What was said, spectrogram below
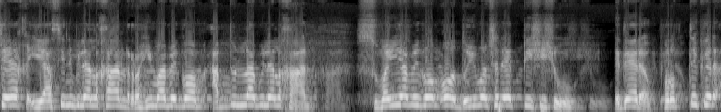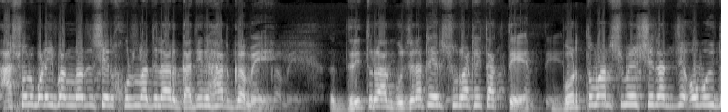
শেখ, ইয়াসিন বিলাল খান, রহিমা বেগম, আবদুল্লাহ বিলাল খান, সুমাইয়া বেগম ও দুই মাসের একটি শিশু। এদের প্রত্যেকের আসল বাড়ি বাংলাদেশের খুলনা জেলার গাজীরহাট গ্রামে। ধৃতরা গুজরাটের সুরাটে থাকতেন। বর্তমান সময়ে সে রাজ্যে অবৈধ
